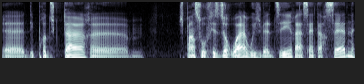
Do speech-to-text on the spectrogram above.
des producteurs, je pense au Fils du Roi, oui, je vais le dire, à Saint-Arsène,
